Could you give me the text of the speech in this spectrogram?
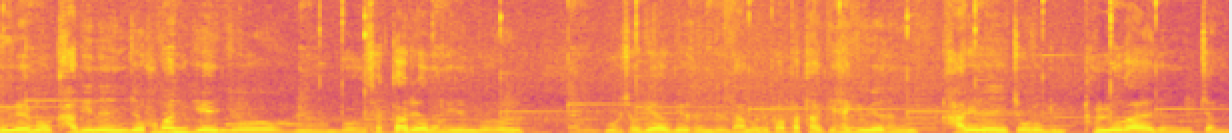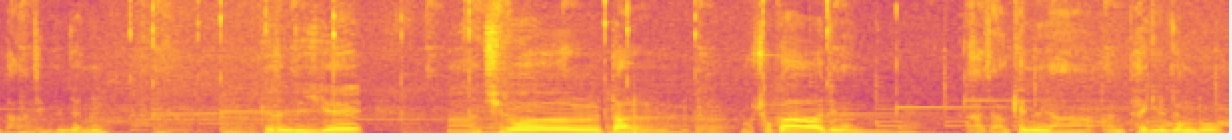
그게 뭐 가리는 이제 후반기에 이제 뭐 색깔이라든가 이런 걸 뭐 저기 하기 위해서 이제 나무를 빳빳하게 하기 위해서는 가리 쪽으로 좀 돌려가야 되는 입장이다 지금 현재는. 그래서 이제 이게 7월 달뭐 초까지는 가지 않겠느냐. 한 100일 정도는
